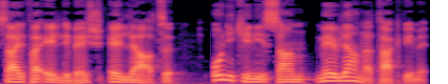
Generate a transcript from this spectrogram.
sayfa 55-56, 12 Nisan Mevlana Takvimi.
